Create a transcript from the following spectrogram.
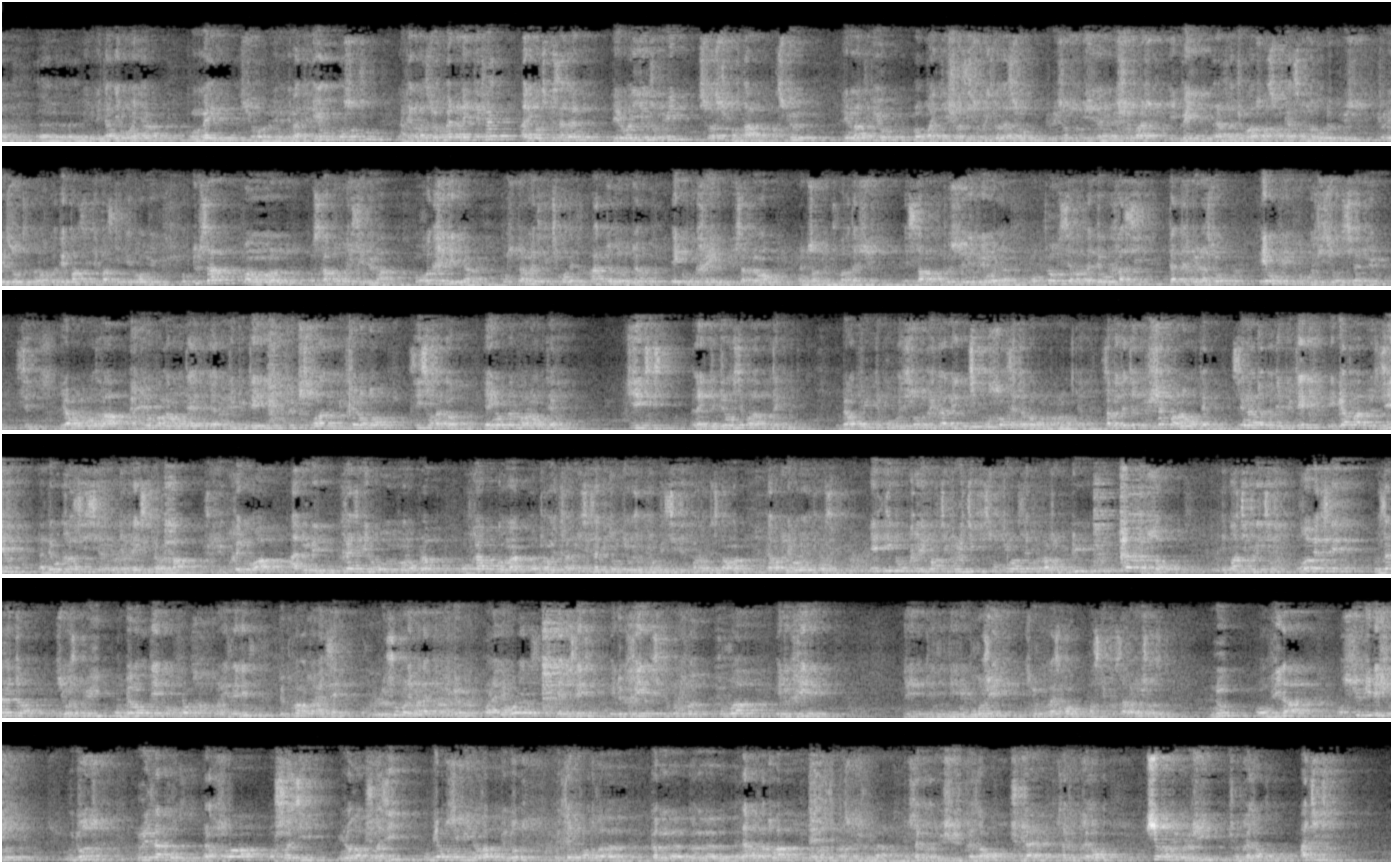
les, derniers moyens qu'on met sur les, matériaux, on s'en fout. La rénovation urbaine, elle a été faite, allez voir ce que ça donne. Les loyers aujourd'hui, ils sont insupportables parce que les matériaux n'ont pas été choisis sur l'isolation, que les gens sont obligés d'allumer le chauffage, ils payent à la fin du mois 300, 400 euros de plus que les autres, alors qu'au départ, ce n'était pas ce qui était vendu. Donc tout ça, pour un moment ou un on se rapproprie ces lieux-là, qu'on recrée des liens, qu'on se permette effectivement d'être acteur et auteur, et qu'on crée tout simplement une sorte de pouvoir d'agir. Et ça, on peut se donner les moyens. On peut aussi avoir de la démocratie d'interpellation, et on fait des propositions aussi là-dessus. Et là, on demandera à tous nos parlementaires et à nos députés, ceux qui sont là depuis très longtemps, s'ils sont d'accord. Il y a une enveloppe parlementaire qui existe. Elle a été dénoncée par la Cour des comptes. Et bien, on fait des propositions de réclamer 10% de cette enveloppe parlementaire. Ça veut dire que chaque parlementaire, sénateur ou député, est capable de se dire la démocratie, si elle, elle existe là, je suis prêt, moi, à donner 13 000 euros de mon enveloppe. On fera un peu commun, on permettra à tous ces habitants qui aujourd'hui ont décidé de prendre leur destin en main d'avoir les moyens financiers. Et y compris les partis politiques qui sont financés par l'argent public, 1% des partis politiques reversés aux habitants qui aujourd'hui ont demandé, ont fait en sorte qu'on les élise, de pouvoir leur reverser le jour où on n'est pas d'accord avec eux, on a les moyens aussi d'organiser et de créer aussi des contre-pouvoirs et de créer des, projets qui nous correspondent. Parce qu'il faut savoir une chose, nous, on vit là, on subit les choses, ou d'autres nous les imposent. Alors soit on choisit une Europe choisie, ou bien on subit une Europe que d'autres voudraient prendre euh, comme, euh, comme euh, laboratoire. Et moi, c'est pas ce que je veux. Voilà. C'est pour ça qu'aujourd'hui, je suis présent, je suis là, c'est pour ça que je me présente. Qui aura l'écologie Je me présente à titre,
